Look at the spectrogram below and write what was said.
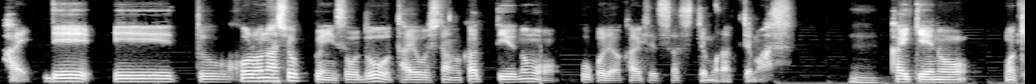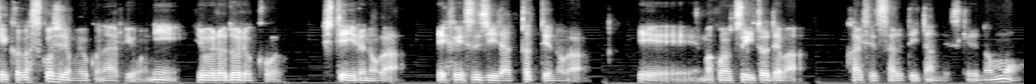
はい。で、えっ、と、コロナショックにそうどう対応したのかっていうのも、ここでは解説させてもらってます。うん。会計の、まあ、結果が少しでも良くなるように、いろいろ努力をしているのが FSG だったっていうのが、えーまあ、このツイートでは解説されていたんですけれども、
